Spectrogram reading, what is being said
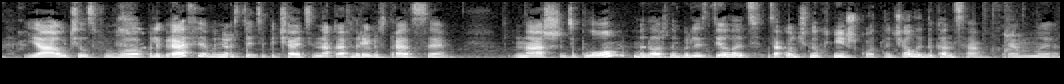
Я училась в полиграфии в университете печати на кафедре иллюстрации. Наш диплом мы должны были сделать законченную книжку от начала и до конца. Прям мы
